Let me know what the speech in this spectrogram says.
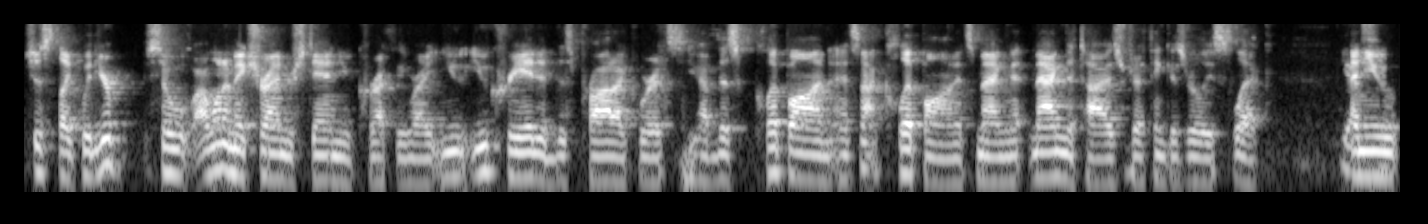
just like with your so i want to make sure i understand you correctly right you you created this product where it's you have this clip on and it's not clip on it's magnet magnetized which i think is really slick yes. and you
